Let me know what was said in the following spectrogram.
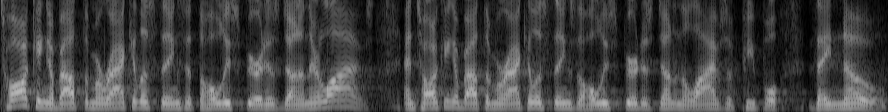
talking about the miraculous things that the Holy Spirit has done in their lives and talking about the miraculous things the Holy Spirit has done in the lives of people they know.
